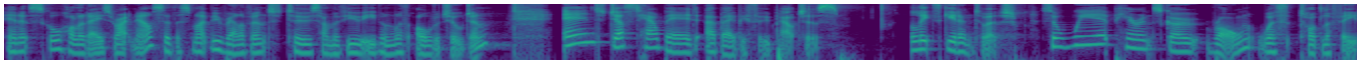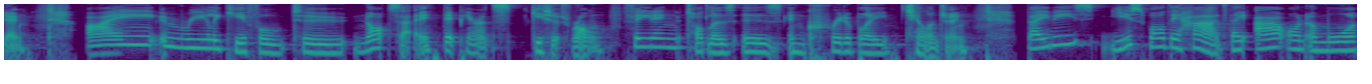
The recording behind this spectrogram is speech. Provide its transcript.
and it's school holidays right now, so this might be relevant to some of you, even with older children, and just how bad are baby food pouches. Let's get into it. So, where parents go wrong with toddler feeding. I am really careful to not say that parents get it wrong. Feeding toddlers is incredibly challenging. Babies, yes, while they're hard, they are on a more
